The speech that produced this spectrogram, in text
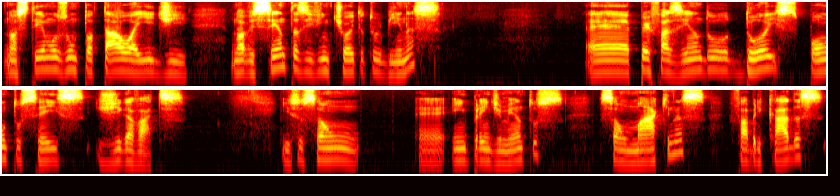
nós temos um total aí de 928 turbinas, é, perfazendo 2,6 gigawatts. Isso são é, empreendimentos, são máquinas fabricadas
